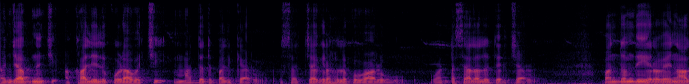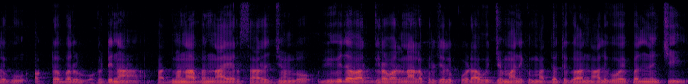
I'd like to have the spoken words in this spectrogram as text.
పంజాబ్ నుంచి అకాలీలు కూడా వచ్చి మద్దతు పలికారు. సత్యాగ్రహులకు వారు వంటశాలలు తెరిచారు. పంతొమ్మిది ఇరవై నాలుగు అక్టోబర్ ఒకటిన పద్మనాభన్ నాయర్ సారథ్యంలో వివిధ అగ్రవర్ణాల ప్రజలు కూడా ఉద్యమానికి మద్దతుగా నాలుగు వైపుల నుంచి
